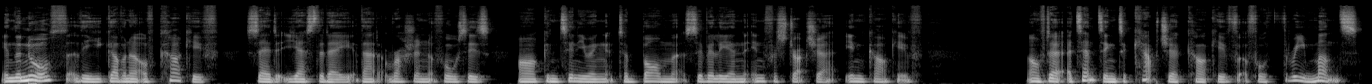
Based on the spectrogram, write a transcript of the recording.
In the north, the governor of Kharkiv said yesterday that Russian forces are continuing to bomb civilian infrastructure in Kharkiv. After attempting to capture Kharkiv for three months,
